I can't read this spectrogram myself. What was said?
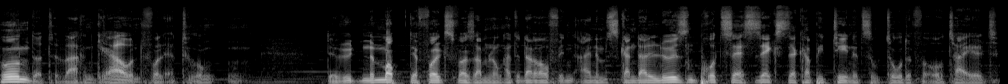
Hunderte waren grauenvoll ertrunken. Der wütende Mob der Volksversammlung hatte darauf in einem skandalösen Prozess sechs der Kapitäne zum Tode verurteilt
